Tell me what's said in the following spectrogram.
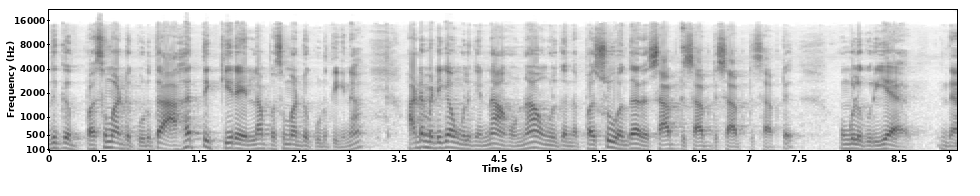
இதுக்கு பசுமாட்டு கொடுத்து அகத்தி கீரையெல்லாம் பசுமாட்டு கொடுத்தீங்கன்னா ஆட்டோமேட்டிக்காக உங்களுக்கு என்ன ஆகும்னா உங்களுக்கு அந்த பசு வந்து அதை சாப்பிட்டு சாப்பிட்டு சாப்பிட்டு சாப்பிட்டு உங்களுக்குரிய இந்த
